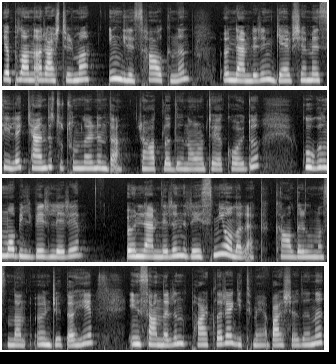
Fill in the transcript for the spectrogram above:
Yapılan araştırma İngiliz halkının önlemlerin gevşemesiyle kendi tutumlarının da rahatladığını ortaya koydu. Google mobil verileri önlemlerin resmi olarak kaldırılmasından önce dahi insanların parklara gitmeye başladığını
